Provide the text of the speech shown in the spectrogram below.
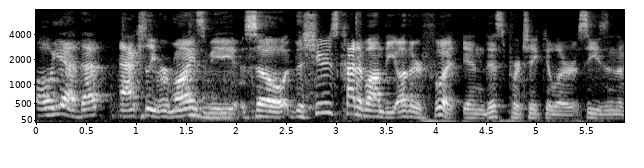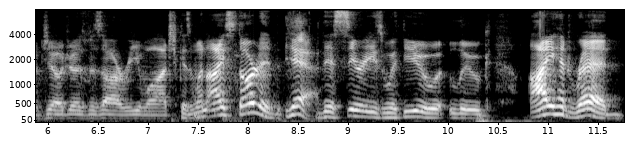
Oh yeah, that actually reminds me. So the shoe's kind of on the other foot in this particular season of JoJo's Bizarre Rewatch because when I started Yeah. this series with you, Luke, I had read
